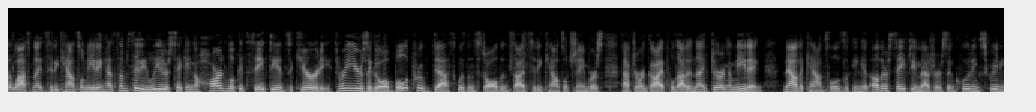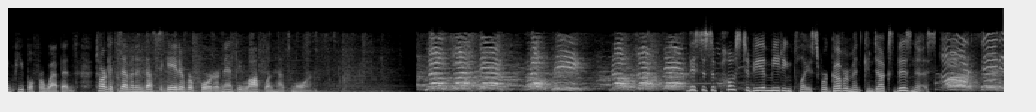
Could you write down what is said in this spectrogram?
at last night's city council meeting has some city leaders taking a hard look at safety and security. Three years ago, a bulletproof desk was installed inside city council chambers after a guy pulled out a knife during a meeting. Now the council is looking at other safety measures, including screening people for weapons. Target 7 investigative reporter Nancy Laughlin has more. No justice, no peace, no justice. This is supposed to be a meeting place where government conducts business. Our city.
